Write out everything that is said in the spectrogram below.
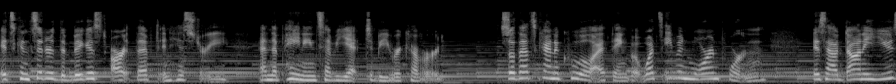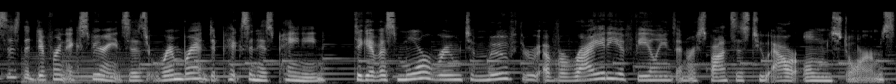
It's considered the biggest art theft in history, and the paintings have yet to be recovered. So that's kind of cool, I think. But what's even more important is how Donny uses the different experiences Rembrandt depicts in his painting to give us more room to move through a variety of feelings and responses to our own storms.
